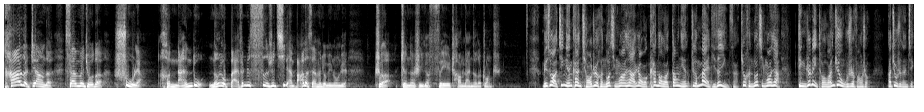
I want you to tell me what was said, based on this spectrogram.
他的这样的三分球的数量和难度，能有百分之四十七点八的三分球命中率，这真的是一个非常难得的壮举。没错，今年看乔治，很多情况下让我看到了当年这个麦迪的影子啊。就很多情况下顶着那头，完全无视防守，那就是能进。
